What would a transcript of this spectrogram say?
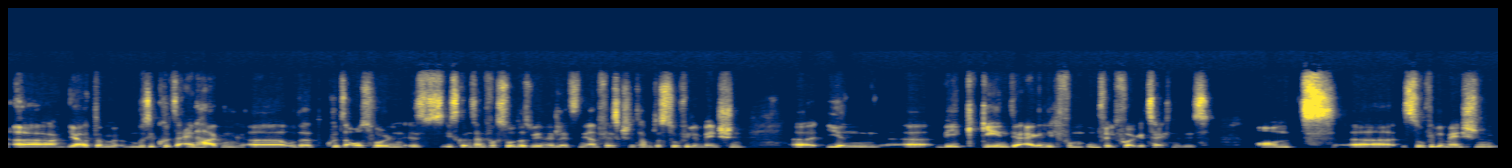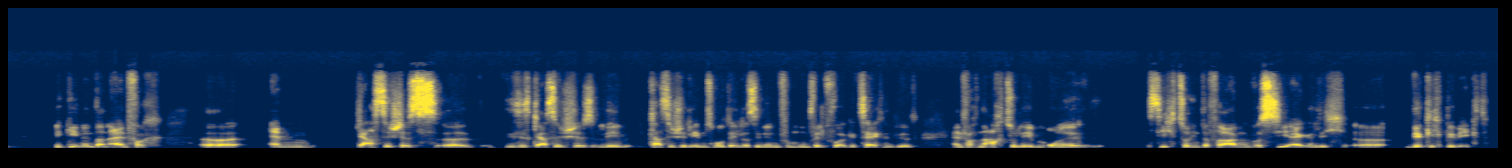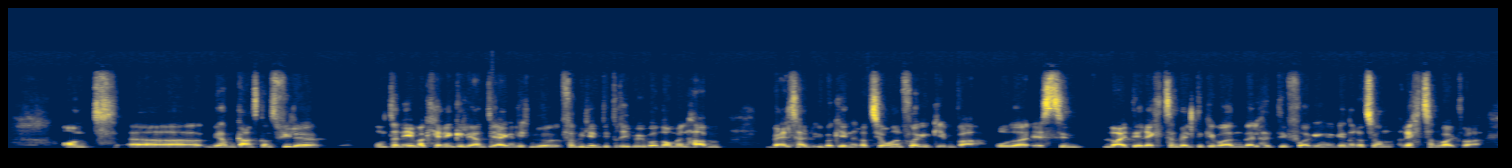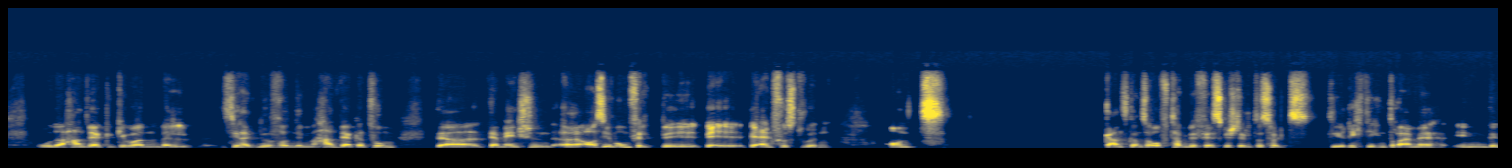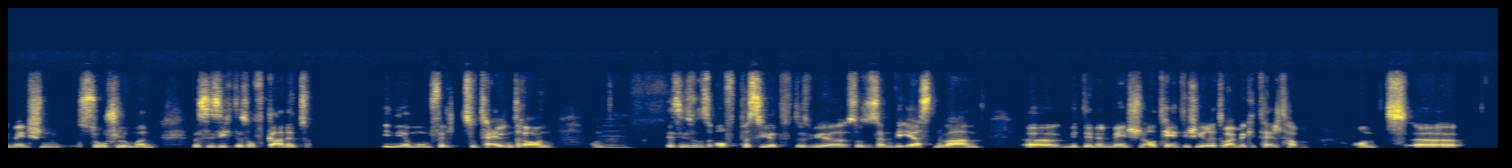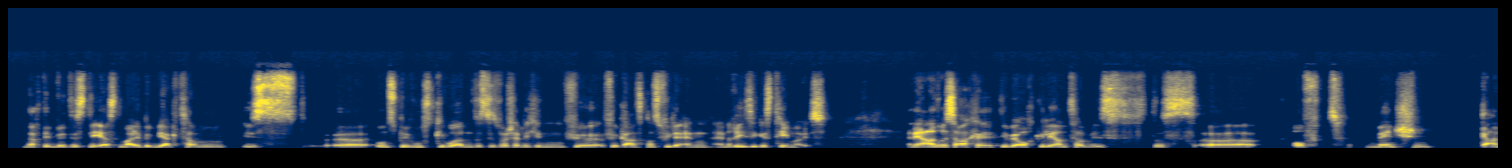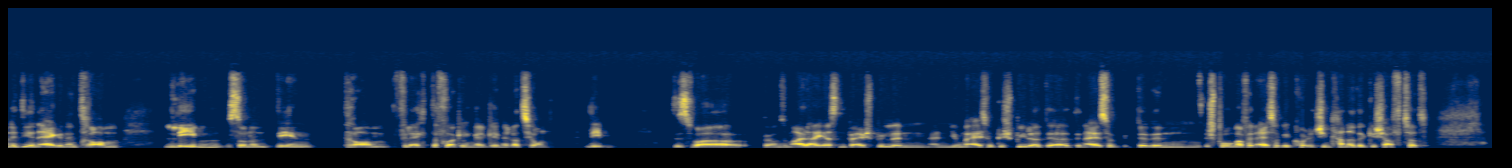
Äh, ja, da muss ich kurz einhaken äh, oder kurz ausholen. Es ist ganz einfach so, dass wir in den letzten Jahren festgestellt haben, dass so viele Menschen äh, ihren äh, Weg gehen, der eigentlich vom Umfeld vorgezeichnet ist. Und äh, so viele Menschen beginnen dann einfach äh, ein klassisches, äh, dieses klassisches klassische Lebensmodell, das ihnen vom Umfeld vorgezeichnet wird, einfach nachzuleben, ohne sich zu hinterfragen, was sie eigentlich äh, wirklich bewegt. Und äh, wir haben ganz, ganz viele Unternehmer kennengelernt, die eigentlich nur Familienbetriebe übernommen haben, weil es halt über Generationen vorgegeben war. Oder es sind Leute Rechtsanwälte geworden, weil halt die Vorgängergeneration Rechtsanwalt war. Oder Handwerker geworden, weil sie halt nur von dem Handwerkertum der, der Menschen äh, aus ihrem Umfeld be, be, beeinflusst wurden. Und ganz, ganz oft haben wir festgestellt, dass halt die richtigen Träume in den Menschen so schlummern, dass sie sich das oft gar nicht in ihrem Umfeld zu teilen trauen. Und mhm. es ist uns oft passiert, dass wir sozusagen die Ersten waren, äh, mit denen Menschen authentisch ihre Träume geteilt haben. Und äh, nachdem wir das die ersten Male bemerkt haben, ist äh, uns bewusst geworden, dass das wahrscheinlich in, für, für ganz, ganz viele ein, ein riesiges Thema ist. Eine andere Sache, die wir auch gelernt haben, ist, dass äh, oft Menschen gar nicht ihren eigenen Traum leben, sondern den Traum vielleicht der Vorgängergeneration leben. Das war bei unserem allerersten Beispiel ein, ein junger Eishockeyspieler, der den, Eishockey, der den Sprung auf ein Eishockey-College in Kanada geschafft hat,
